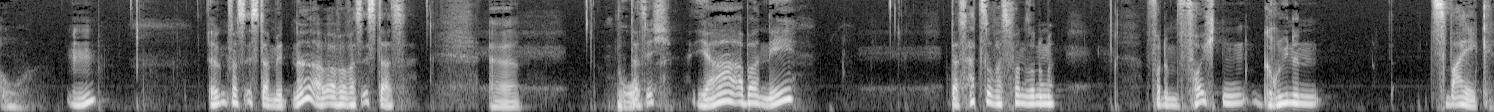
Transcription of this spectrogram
Oh. Irgendwas ist damit, ne? Aber, aber was ist das? Äh, brotig? Ja, aber nee. Das hat sowas von so einem, von einem feuchten grünen Zweig.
